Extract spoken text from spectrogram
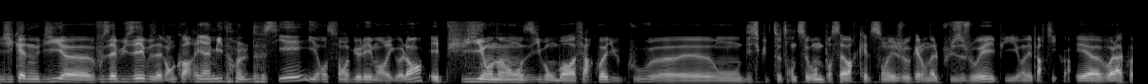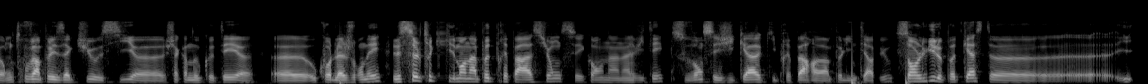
JK nous dit euh, vous abusez, vous avez encore rien mis dans le dossier, et on se fait engueuler mais en rigolant. Et puis on, on se dit bon bah on va faire quoi du coup Euh, On discute 30 secondes pour savoir quels sont les jeux auxquels on a le plus joué, et puis on est parti quoi. Et voilà on trouve un peu les actus aussi, chacun de nos côtés, au cours de la journée. Le seul truc qui demande un peu de préparation, c'est quand on a un invité. Souvent, c'est JK qui prépare un peu l'interview. Sans lui, le podcast, euh, il,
